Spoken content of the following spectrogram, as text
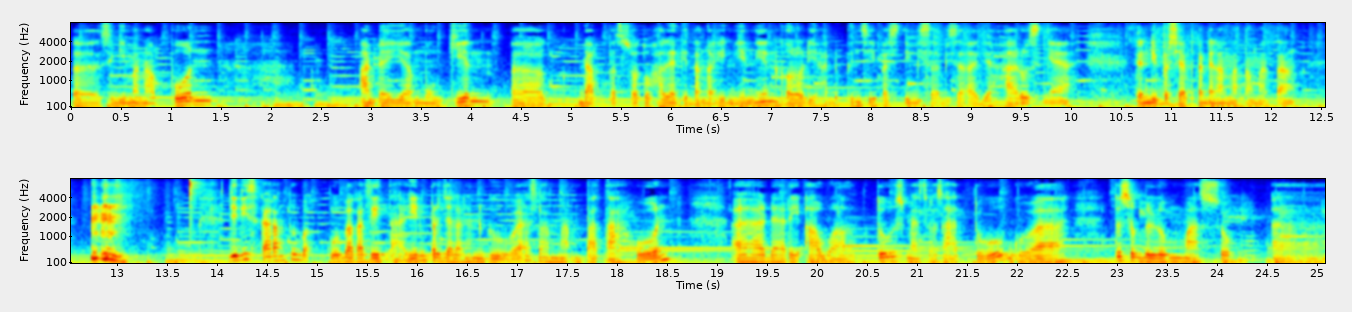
uh, segimanapun ada yang mungkin uh, dapat suatu hal yang kita nggak inginin kalau dihadapin sih pasti bisa-bisa aja harusnya. Dan dipersiapkan dengan matang-matang. Jadi sekarang tuh gue bakal ceritain perjalanan gue selama 4 tahun. Uh, dari awal tuh semester 1 gue tuh sebelum masuk uh,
